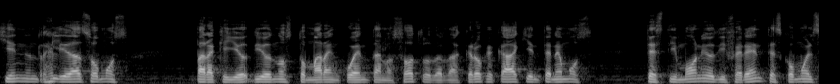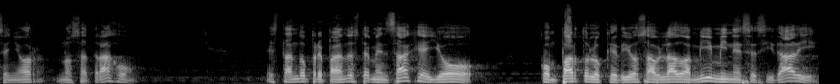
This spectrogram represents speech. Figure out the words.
¿Quién en realidad somos para que Dios nos tomara en cuenta nosotros, verdad? Creo que cada quien tenemos testimonios diferentes, como el Señor nos atrajo. Estando preparando este mensaje, yo comparto lo que Dios ha hablado a mí, mi necesidad, y,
